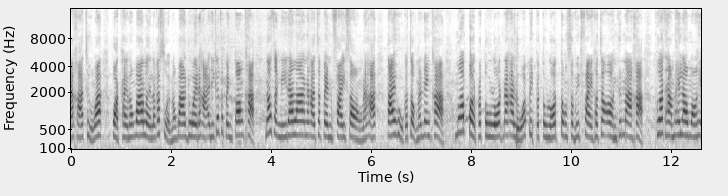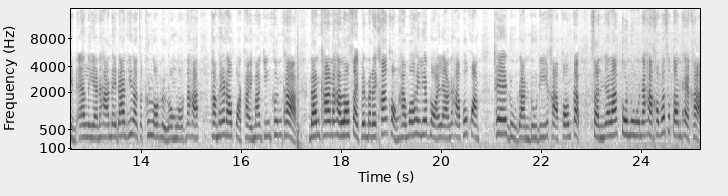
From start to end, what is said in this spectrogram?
นะคะ ถือว่าปลอดภัยมากๆเลยแล้วก็สวยมากๆด้วยนะคะ อันนี้ก็จะเป็นกล้องค่ะ นอกจากนี้ด้านล่างนะคะ จะเป็นไฟส่องนะคะ ใต้หูกระจกนั่นเองค่ะ เมื่อเปิดประตูรถนะคะ หรือว่าปิดประตูรถตรงสวิตช์ไฟเขาจะออนขึ้นมาค่ะ เพื่อทำให้เรามองเห็นแอเรียนะคะ ในด้านที่เราจะขึ้นรถหรือลงรถนะคะทำให้เราปลอดภัยมากยิ่งขึ้นค่ะ ด้านข้างนะคะ เราใส่เป็นบันไดข้างของ Hammer ให้เรียบร้อยแล้วนะคะ เพื่อความ เท่ดุดันดูดีค่ะ พร้อมกับสัญลักษณ์ตัวนูนะคะคำว่า Storm Tag ค่ะ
